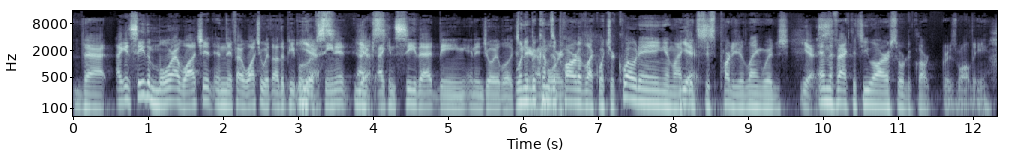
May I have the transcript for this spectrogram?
that I can see the more I watch it, and if I watch it with other people who have Yes. seen it, Yes. I, I can see that being an enjoyable experience. when it becomes a part of like what you're quoting and like Yes. it's just part of your language. Yes. And the fact that you are sort of Clark Griswoldy.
